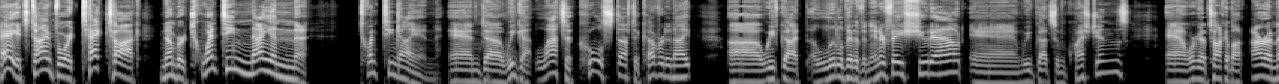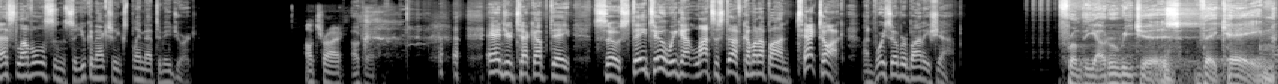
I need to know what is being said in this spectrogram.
Hey, it's time for Tech Talk number 29. 29. And uh, we got lots of cool stuff to cover tonight. Uh, we've got a little bit of an interface shootout, and we've got some questions, and we're going to talk about RMS levels. And so you can actually explain that to me, George. I'll try. Okay. and your tech update. So stay tuned. We got lots of stuff coming up on Tech Talk on VoiceOver Body Shop. From the outer reaches, they came,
